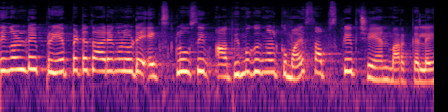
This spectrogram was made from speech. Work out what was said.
നിങ്ങളുടെ പ്രിയപ്പെട്ട താരങ്ങളുടെ എക്സ്ക്ലൂസീവ് അഭിമുഖങ്ങൾക്കുമായി സബ്സ്ക്രൈബ് ചെയ്യാൻ മറക്കല്ലേ?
